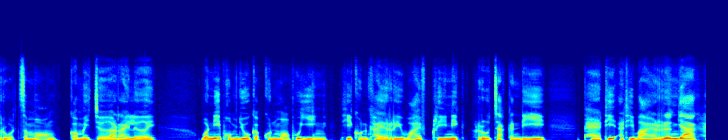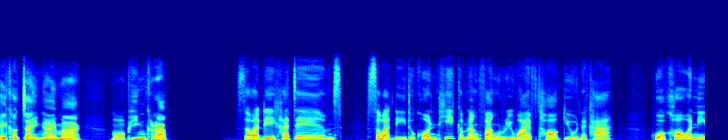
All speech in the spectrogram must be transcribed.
ตรวจสมองก็ไม่เจออะไรเลย วันนี้ผมอยู่กับคุณหมอผู้หญิง ที่คนไข้ Revive Clinic รู้จักกันดี แพทย์ที่อธิบายเรื่องยากให้เข้าใจง่ายมาก หมอพิงค์ครับ สวัสดีค่ะเจมส์ สวัสดีทุกคนที่กำลังฟัง Revive Talk อยู่นะคะ หัวข้อวันนี้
